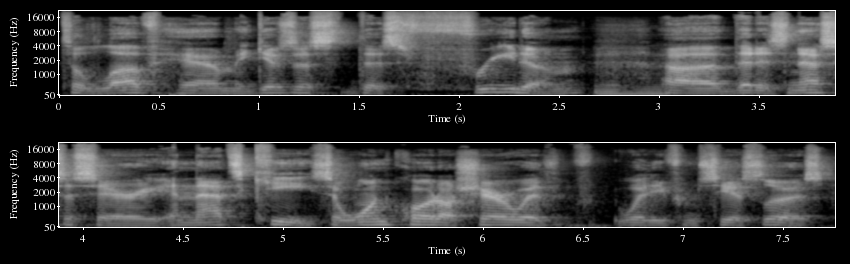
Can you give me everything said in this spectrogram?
to love him. He gives us this freedom uh, that is necessary, and that's key. So, one quote I'll share with, with you from C.S. Lewis.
